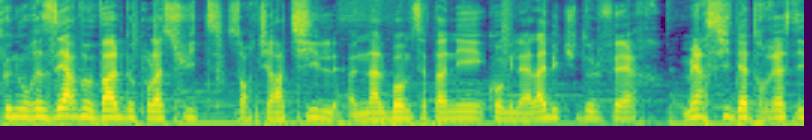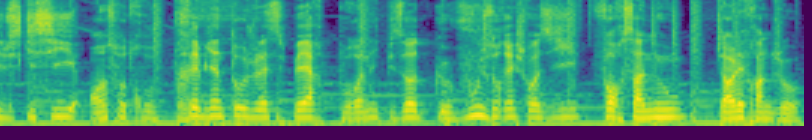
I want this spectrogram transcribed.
Que nous réserve Vald pour la suite? Sortira-t-il un album cette année comme il a l'habitude de le faire? Merci d'être resté jusqu'ici, on se retrouve très bientôt je l'espère pour un épisode que vous aurez choisi. Force à nous, ciao les franjos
